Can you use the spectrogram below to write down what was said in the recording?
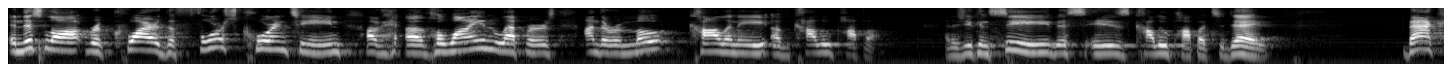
And this law required the forced quarantine of, of Hawaiian lepers on the remote colony of Kalaupapa. And as you can see, this is Kalaupapa today back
